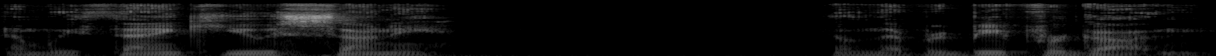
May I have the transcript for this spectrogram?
and we thank you, Sonny. You'll never be forgotten.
